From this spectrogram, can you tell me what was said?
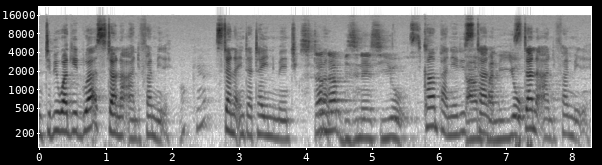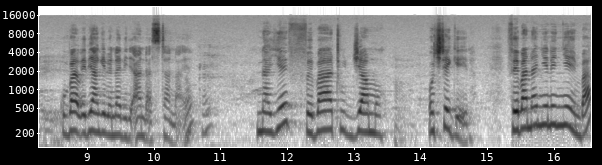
nti biwagiddwa stana and family. Stana entertainment. Stana bizinensi yo. Kampani eri stana, stana and family. Kuba ebyange byonna biri under stana eh? naye ffe baatugjamu okitegeera ffe bananyini nyimba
